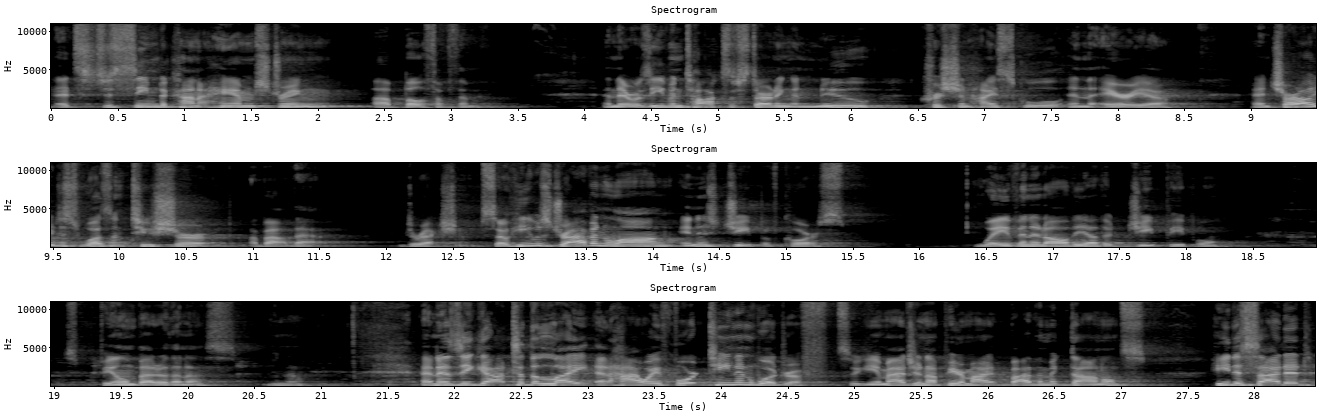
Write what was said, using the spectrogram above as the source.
it just seemed to kind of hamstring uh, both of them. And there was even talks of starting a new Christian high school in the area. And Charlie just wasn't too sure about that direction. So he was driving along in his Jeep, of course, waving at all the other Jeep people, feeling better than us you know. And as he got to the light at Highway 14 in Woodruff, so you imagine up here by the McDonald's, he decided,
